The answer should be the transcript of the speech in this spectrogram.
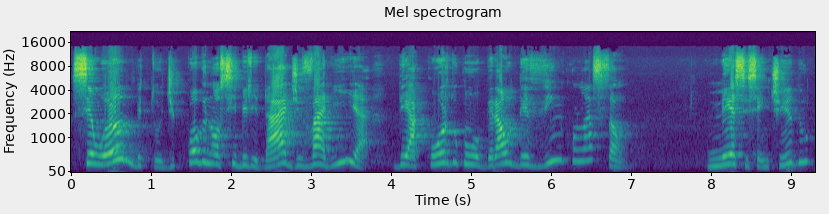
seu âmbito de cognoscibilidade varia de acordo com o grau de vinculação. Nesse sentido,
